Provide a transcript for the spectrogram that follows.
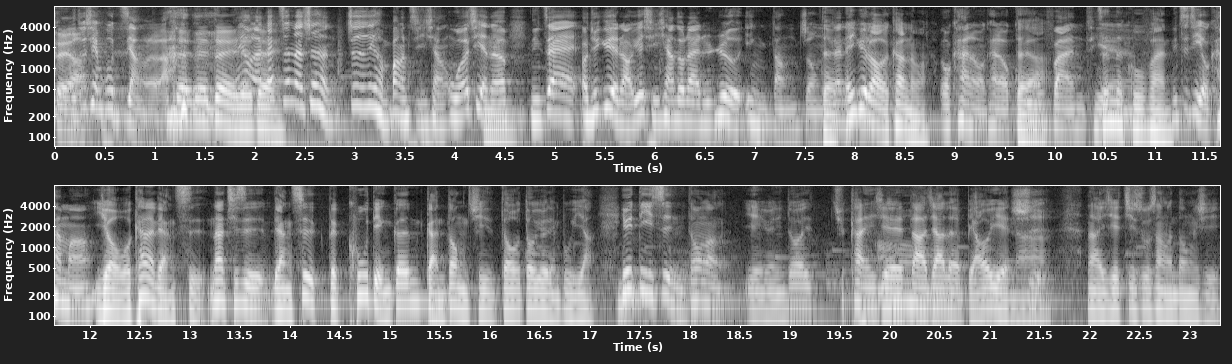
对啊，我就先不讲了啦。对对对，没有了。但真的是很，就是一个很棒的吉祥物。而且呢，你在哦，就月老月期现在都在热映当中。对，哎，月老有看了吗？我看了，我看了，哭翻天，真的哭翻。你自己有看吗？有，我看了两次。那其实两次的哭点跟感动其实都都有点不一样。因为第一次你通常演员你都会去看一些大家的表演啊，那一些技术上的东西。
